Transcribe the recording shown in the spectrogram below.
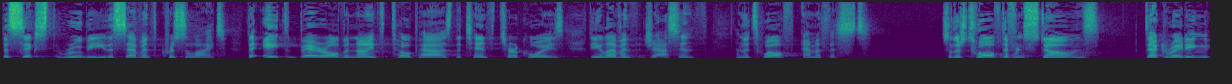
the sixth, ruby, the seventh, chrysolite, the eighth, beryl, the ninth, topaz, the tenth, turquoise, the eleventh, jacinth, and the twelfth, amethyst. So there's 12 different stones decorating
